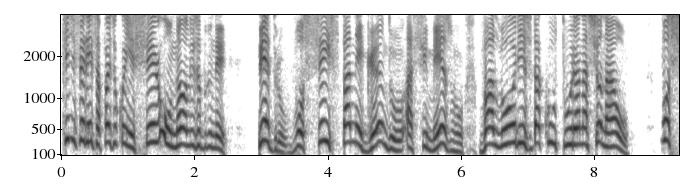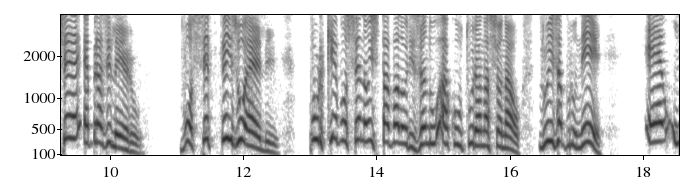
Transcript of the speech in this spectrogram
que diferença faz eu conhecer ou não a Luísa Brunet? Pedro, você está negando a si mesmo valores da cultura nacional. Você é brasileiro. Você fez o L. Por que você não está valorizando a cultura nacional? Luísa Brunet é um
